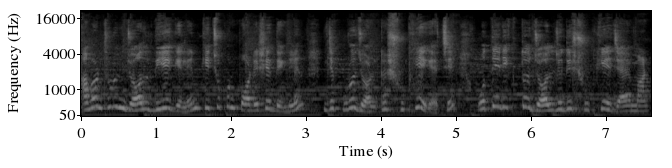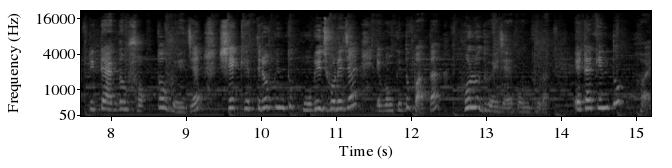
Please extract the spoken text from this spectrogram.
আবার ধরুন জল দিয়ে গেলেন, কিছুক্ষণ পর এসে দেখলেন যে পুরো জলটা শুকিয়ে গেছে। অতিরিক্ত জল যদি শুকিয়ে যায়, মাটিটা একদম শক্ত হয়ে যায়, সেক্ষেত্রেও কিন্তু কুঁড়ি ঝরে যায় এবং কিন্তু পাতা হলুদ হয়ে যায় বন্ধুরা। এটা কিন্তু হয়।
